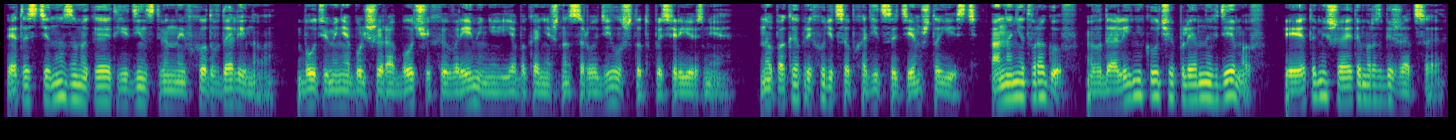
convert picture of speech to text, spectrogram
Эта стена замыкает единственный вход в долину. Будь у меня больше рабочих и времени, я бы, конечно, соорудил что-то посерьезнее. Но пока приходится обходиться тем, что есть. Она нет врагов. В долине куча пленных демов, и это мешает им разбежаться.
